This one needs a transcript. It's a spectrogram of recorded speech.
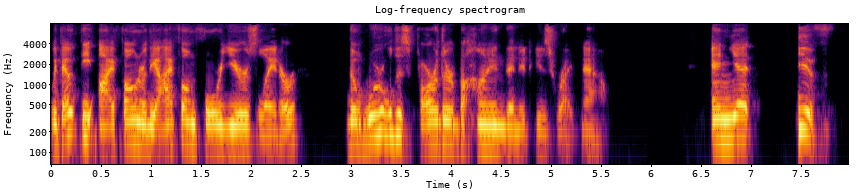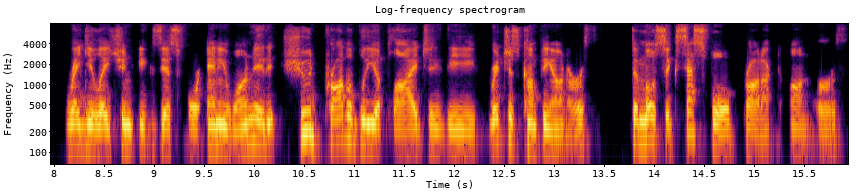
Without the iPhone or the iPhone four years later, the world is farther behind than it is right now. And yet, if regulation exists for anyone, it should probably apply to the richest company on earth, the most successful product on earth,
